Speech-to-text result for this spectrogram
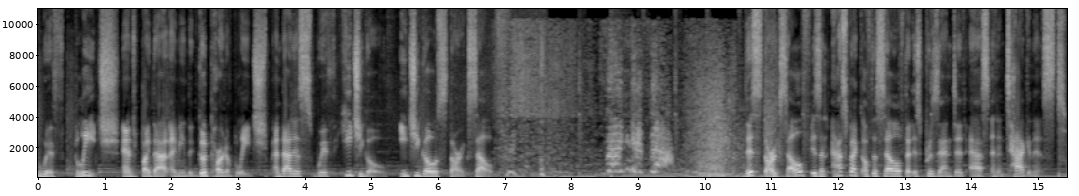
with Bleach. And by that, I mean the good part of Bleach, and that is with Ichigo, Ichigo's dark self. This dark self is an aspect of the self that is presented as an antagonist.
